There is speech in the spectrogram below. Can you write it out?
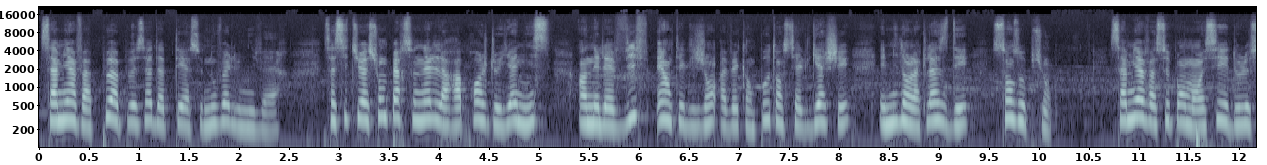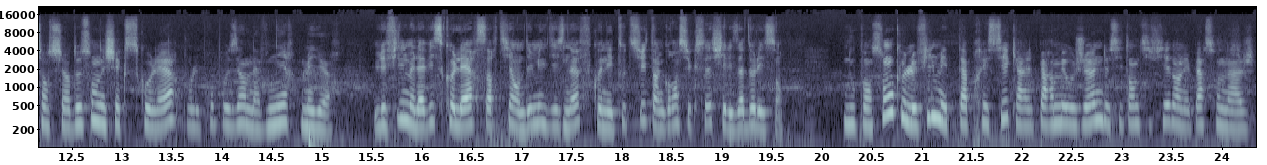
Samia va peu à peu s'adapter à ce nouvel univers. Sa situation personnelle la rapproche de Yanis, un élève vif et intelligent avec un potentiel gâché et mis dans la classe D sans option. Samia va cependant essayer de le sortir de son échec scolaire pour lui proposer un avenir meilleur. Le film La vie scolaire, sorti en 2019, connaît tout de suite un grand succès chez les adolescents. Nous pensons que le film est apprécié car il permet aux jeunes de s'identifier dans les personnages.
